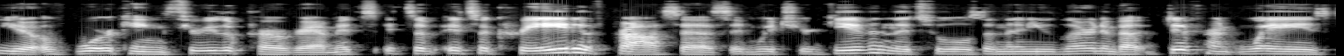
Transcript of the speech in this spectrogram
you know, of working through the program. It's it's a it's a creative process in which you're given the tools, and then you learn about different ways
